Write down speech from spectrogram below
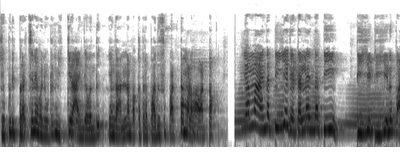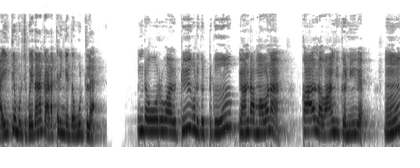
எப்படி பிரச்சனை பண்ணி விட்டு நிக்கிறா இங்க வந்து. எங்க அண்ணன் பக்கத்துல பதுசு பட்ட மிளகா வட்டம். ஏம்மா இந்த டீயை கேட்டல இந்த டீ? டீ டீன்னு பைத்தியம் பிடிச்சி போய் தானே கிடக்குறீங்க இந்த வீட்டுல இந்த ஒரு ரூபாய் டீ குடிக்கிறதுக்கு ஏன்டா மவன? காலில் வாங்கிக்க நீங்க ம்?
